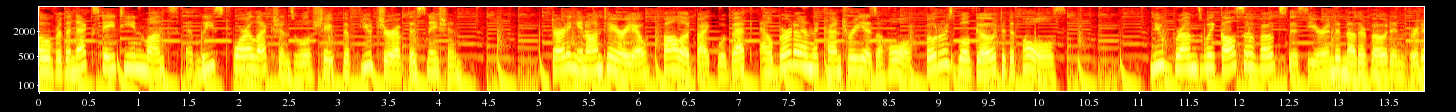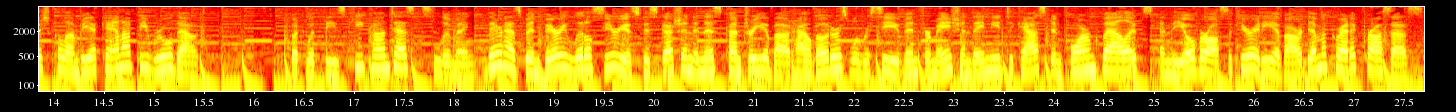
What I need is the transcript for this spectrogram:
Over the next 18 months, at least four elections will shape the future of this nation. Starting in Ontario, followed by Quebec, Alberta and the country as a whole, voters will go to the polls. New Brunswick also votes this year and another vote in British Columbia cannot be ruled out. But with these key contests looming, there has been very little serious discussion in this country about how voters will receive information they need to cast informed ballots, and the overall security of our democratic process.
